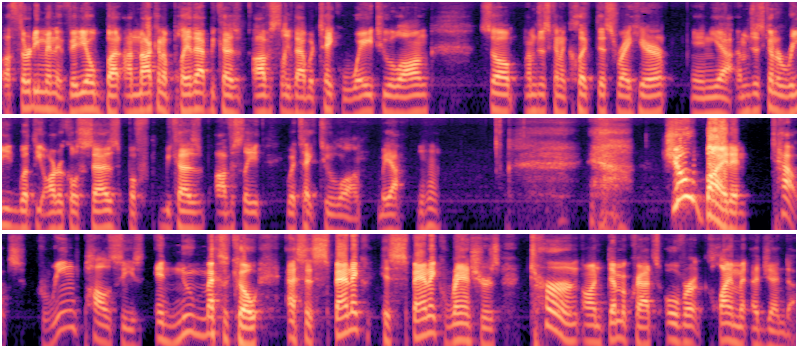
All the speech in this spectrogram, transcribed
a 30 minute video, but I'm not going to play that because obviously that would take way too long. So I'm just going to click this right here, and yeah, I'm just going to read what the article says bef- because obviously it would take too long. But yeah. Mm-hmm. Joe Biden touts green policies in New Mexico as Hispanic Hispanic ranchers turn on Democrats over climate agenda.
